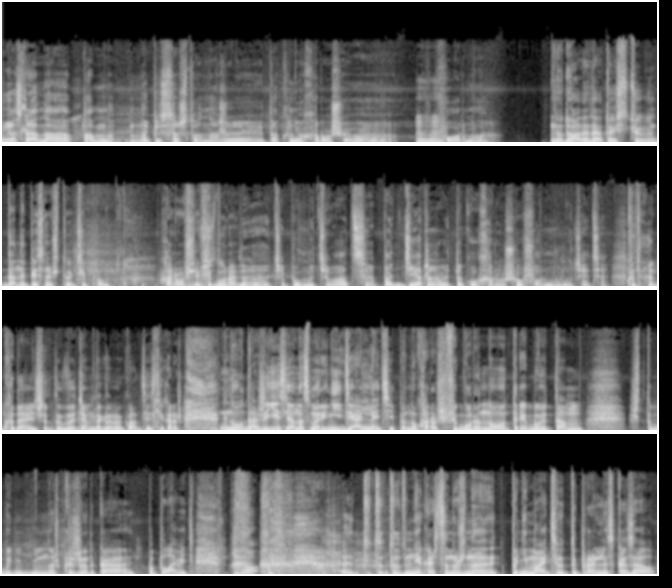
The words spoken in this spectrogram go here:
если она там на- написано, что она же и так у нее хорошая форма. Ну да, да, да. То есть, да, написано, что, типа, хорошая есть, фигура. Да, типа мотивация поддерживать такую хорошую форму, получается. Куда, куда еще? Ты зачем тогда выкладывать, если хорошо? Ну, даже если она, смотри, не идеальная, типа, ну, хорошая фигура, но требует там, чтобы немножко жирка поплавить. Но тут, тут, мне кажется, нужно понимать, вот ты правильно сказал,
